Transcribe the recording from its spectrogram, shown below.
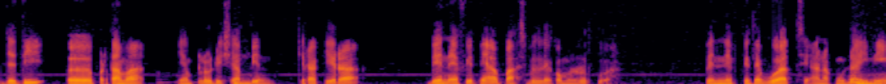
Jadi eh, pertama yang perlu disiapin kira-kira benefitnya apa sebenarnya kalau menurut gua? Benefitnya buat si anak muda Hmm. ini,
